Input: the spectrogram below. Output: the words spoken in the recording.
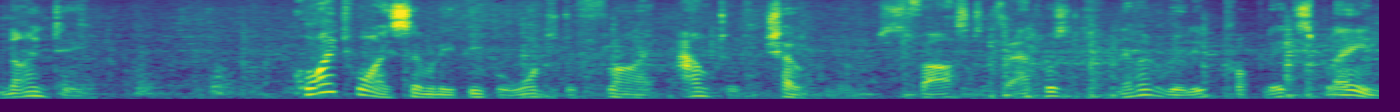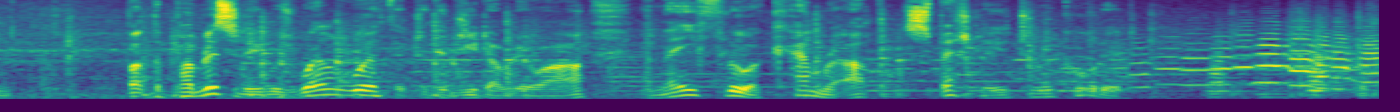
90. Quite why so many people wanted to fly out of Cheltenham as fast as that was never really properly explained. But the publicity was well worth it to the GWR, and they flew a camera up specially to record it.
